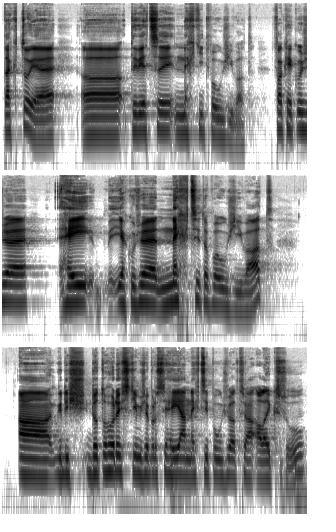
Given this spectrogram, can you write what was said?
tak to je uh, ty věci nechtít používat. Fakt jakože, hej, jakože nechci to používat, a když do toho jdeš s tím, že prostě hej, já nechci používat třeba Alexu,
